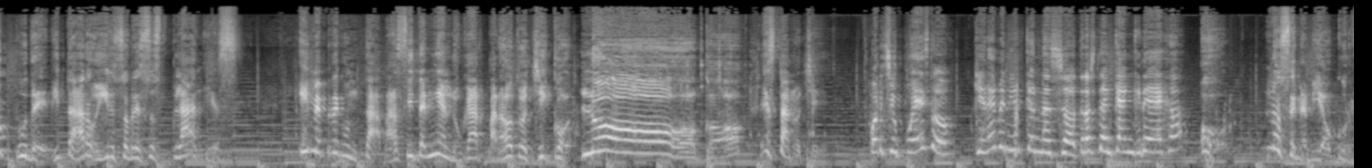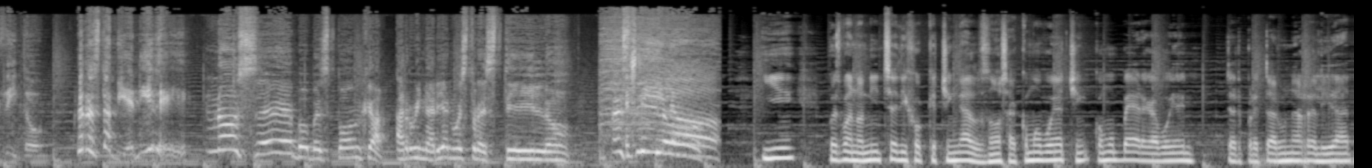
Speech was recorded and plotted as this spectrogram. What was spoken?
No pude evitar oír sobre sus planes. Y me preguntaba si tenían lugar para otro chico loco esta noche. Por supuesto. ¿Quiere venir con nosotros, don Cangrejo? Oh, no se me había ocurrido. Pero está bien, iré. No sé, Bob Esponja. Arruinaría nuestro estilo. ¡Estilo! Y pues bueno, Nietzsche dijo que chingados, ¿no? O sea, ¿cómo voy a chin- cómo verga voy a interpretar una realidad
